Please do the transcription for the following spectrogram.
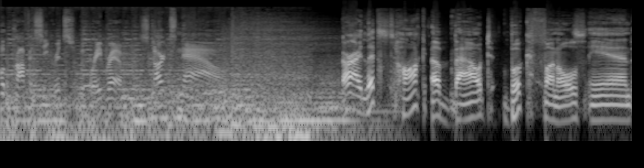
Book Profit Secrets with Ray Brehm starts now. All right, let's talk about book funnels. And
